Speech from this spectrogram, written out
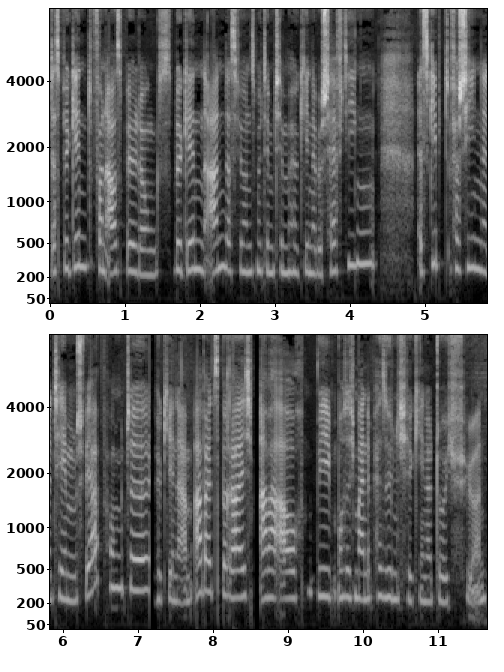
Das beginnt von Ausbildungsbeginn an, dass wir uns mit dem Thema Hygiene beschäftigen. Es gibt verschiedene Themenschwerpunkte, Hygiene am Arbeitsbereich, aber auch, wie muss ich meine persönliche Hygiene durchführen.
